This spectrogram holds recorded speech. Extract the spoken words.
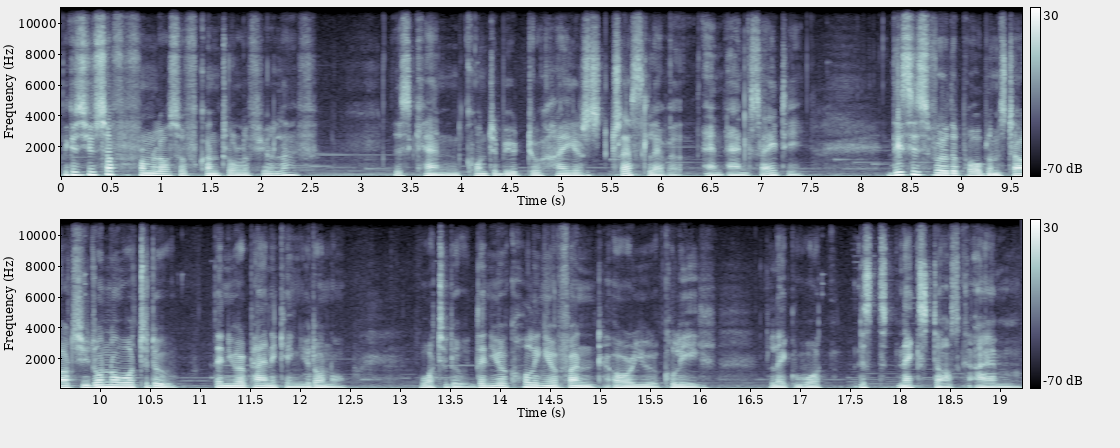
Because you suffer from loss of control of your life. This can contribute to higher stress level and anxiety. This is where the problem starts. You don't know what to do. Then you are panicking. You don't know what to do. Then you're calling your friend or your colleague like what is the next task I am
